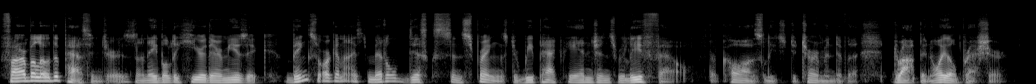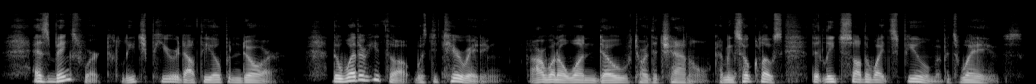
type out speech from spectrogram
Far below the passengers, unable to hear their music, Binks organized metal discs and springs to repack the engine's relief valve, the cause Leach determined of the drop in oil pressure. As Binks worked, Leach peered out the open door. The weather, he thought, was deteriorating. R 101 dove toward the channel, coming so close that Leach saw the white spume of its waves.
